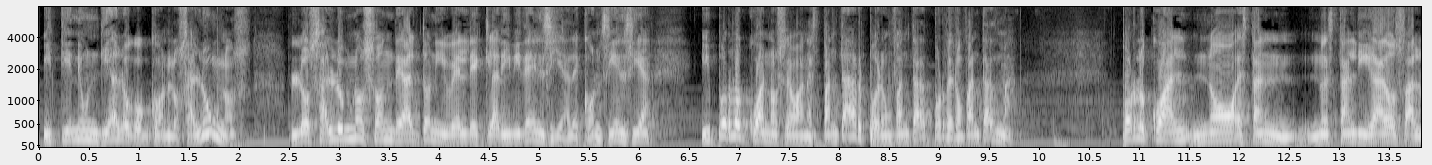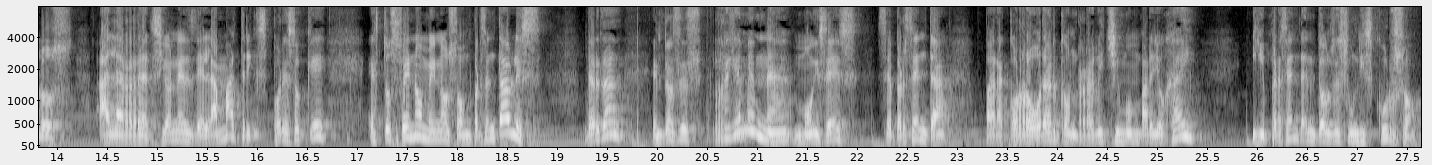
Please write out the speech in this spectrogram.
y tiene un diálogo con los alumnos. Los alumnos son de alto nivel de clarividencia, de conciencia, y por lo cual no se van a espantar por, un por ver un fantasma. Por lo cual no están, no están ligados a los a las reacciones de la Matrix. Por eso que estos fenómenos son presentables, ¿verdad? Entonces, Rayamemna, Moisés, se presenta para corroborar con Rabbi Shimon Bar Yochai y presenta entonces un discurso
